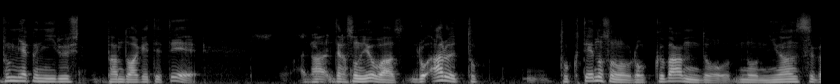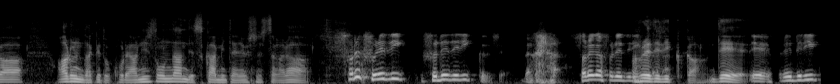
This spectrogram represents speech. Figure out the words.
文脈にいるバンドを挙げててああだからその要はロあると特定のそのロックバンドのニュアンスがあるんだけどこれアニソンなんですかみたいな話をしたからそれフレデリフレデリックですよ。だから、それがフレデリック。フレデリックか。でで、フレデリッ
